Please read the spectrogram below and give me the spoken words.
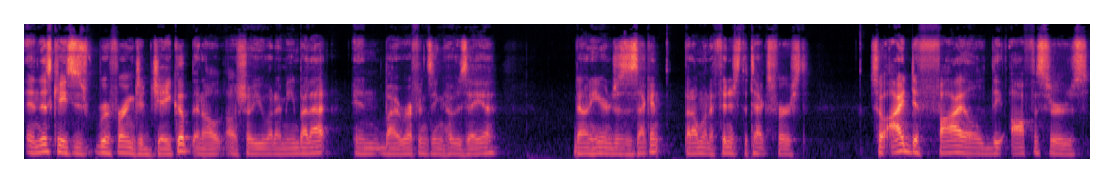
in this case, he's referring to Jacob, and I'll, I'll show you what I mean by that in by referencing Hosea down here in just a second. But I want to finish the text first. So I defiled the officers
